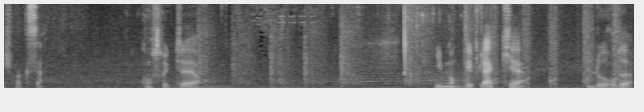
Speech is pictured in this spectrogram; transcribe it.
je crois que ça. Constructeur. Il manque des plaques lourdes.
